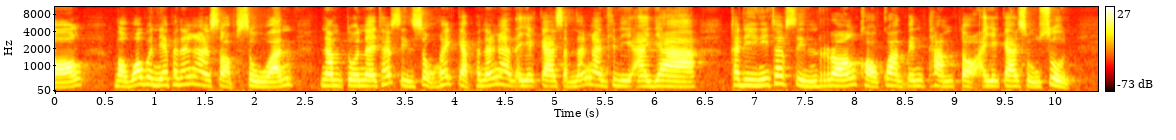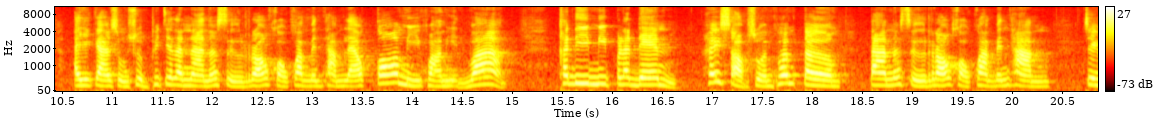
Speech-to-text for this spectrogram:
112 บอกว่าวันนี้พนักงานสอบสวนนำตัวนายทักษิณส่งให้กับพนักงานอายการสำนักงานคดีอาญา คดีนี้ทักษิณร้องขอความเป็นธรรมต่ออายการสูงสุดอายการสูงสุดพิจารณาหนังสือร้องขอความเป็นธรรมแล้วก็มีความเห็นว่า คดีมีประเด็นให้สอบสวนเพิ่มเติม ตามหนังสือร้องขอความเป็นธรรม จึง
